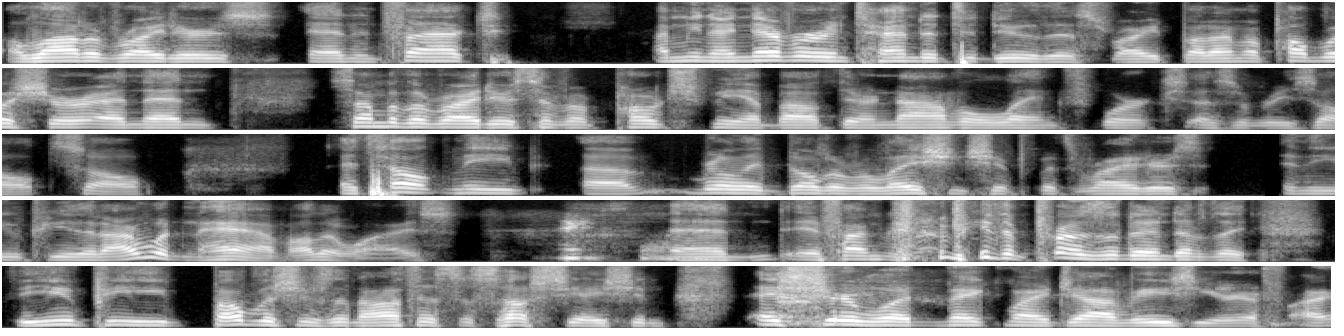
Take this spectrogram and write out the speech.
a lot of writers. And in fact, I mean, I never intended to do this, right? But I'm a publisher, and then some of the writers have approached me about their novel length works as a result. So it's helped me uh, really build a relationship with writers in the UP that I wouldn't have otherwise. Excellent. And if I'm going to be the president of the, the UP Publishers and Authors Association, it sure would make my job easier if I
